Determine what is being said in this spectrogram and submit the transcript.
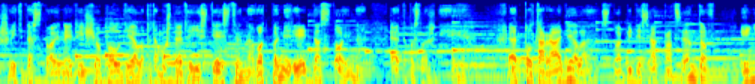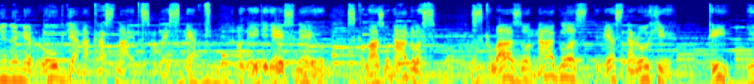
Жить достойно – это еще полдела, потому что это естественно. Вот помереть достойно – это посложнее. Это полтора дела, 150 процентов. И не на миру, где она красна, это самая смерть, а наедине с нею, с глазу на глаз. С глазу на глаз две старухи, ты и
